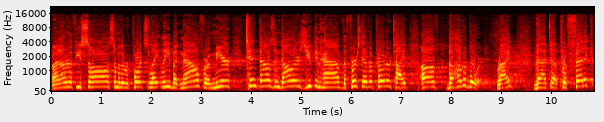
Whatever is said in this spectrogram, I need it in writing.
Right, I don't know if you saw some of the reports lately, but now for a mere $10,000, you can have the first ever prototype of the hoverboard right? That uh, prophetic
